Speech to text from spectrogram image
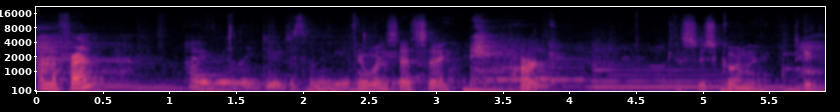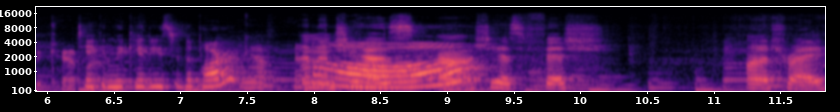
on the front. I really do just want to be a And what does that say? Park. Guess she's going to take the cat. by- Taking the kitties to the park? Yep. And then she has uh, she has fish on a tray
